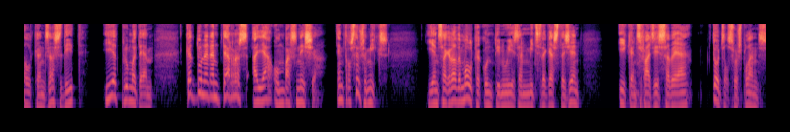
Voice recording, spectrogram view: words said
el que ens has dit i et prometem que et donarem terres allà on vas néixer, entre els teus amics, i ens agrada molt que continuïs enmig d'aquesta gent i que ens facis saber tots els seus plans.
